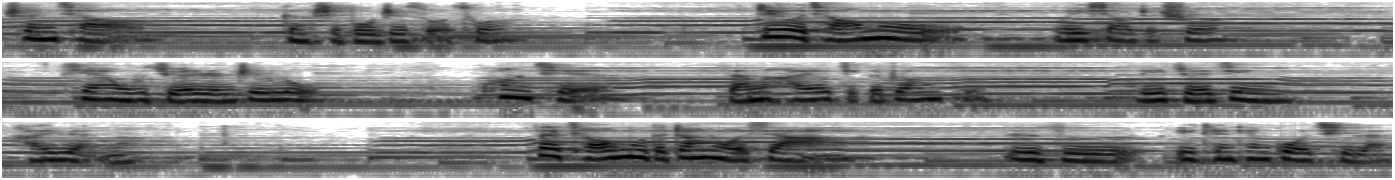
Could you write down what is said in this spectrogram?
春巧更是不知所措。只有乔木微笑着说：“天无绝人之路，况且咱们还有几个庄子，离绝境还远呢。”在乔木的张罗下，日子一天天过起来。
